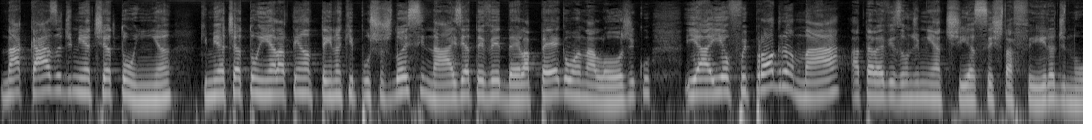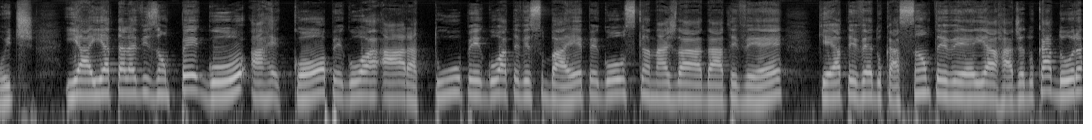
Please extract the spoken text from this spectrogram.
na casa de minha tia Toinha, que minha tia Toinha ela tem antena que puxa os dois sinais e a TV dela pega o analógico. E aí eu fui programar a televisão de minha tia sexta-feira de noite. E aí a televisão pegou a Record, pegou a Aratu, pegou a TV Subaé, pegou os canais da, da TVE, que é a TV Educação, TVE e a Rádio Educadora,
